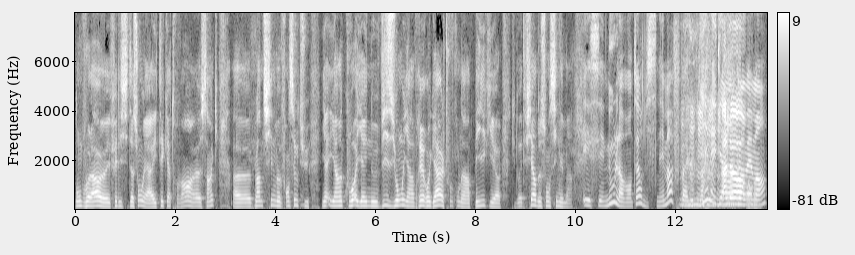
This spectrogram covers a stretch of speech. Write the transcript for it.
Donc voilà, euh, et félicitations et à été 85, euh, plein de films français où tu, il y a, y a un cours, il y a une vision, il y a un vrai regard. Et je trouve qu'on a un pays qui, euh, qui doit être fier de son cinéma. Et c'est nous l'inventeur du cinéma, faut pas l'oublier les gars Alors, quand même. Hein.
